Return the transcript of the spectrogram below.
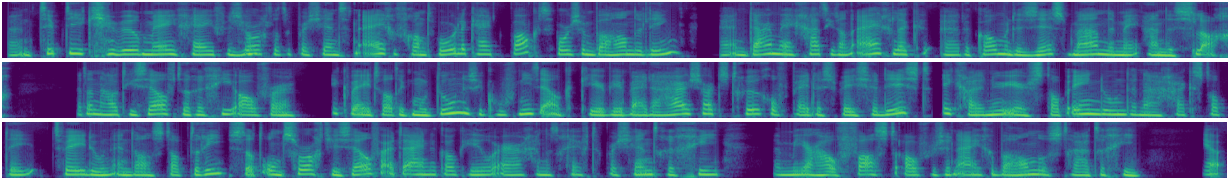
een tip die ik je wil meegeven. Mhm. Zorg dat de patiënt zijn eigen verantwoordelijkheid pakt voor zijn behandeling. En daarmee gaat hij dan eigenlijk eh, de komende zes maanden mee aan de slag. Dan houdt hij zelf de regie over. Ik weet wat ik moet doen, dus ik hoef niet elke keer weer bij de huisarts terug of bij de specialist. Ik ga nu eerst stap 1 doen, daarna ga ik stap 2 doen en dan stap 3. Dus dat ontzorgt jezelf uiteindelijk ook heel erg en dat geeft de patiënt regie en meer houvast over zijn eigen behandelstrategie. Ja.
